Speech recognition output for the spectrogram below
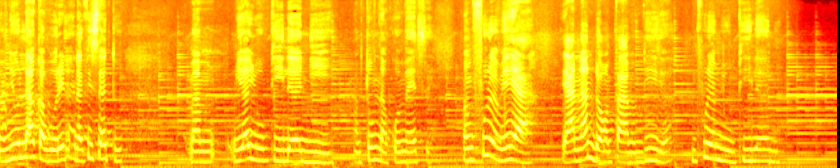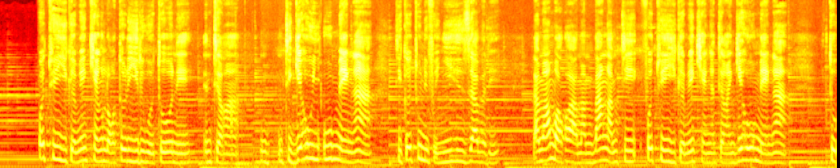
mam yʋʋla ka bore nafisatu mam, ya yʋʋm piila nii mam tʋmda commerce mam fura me ya. Ya nan dɔg n paam n biiga n furam yʋʋm piila nu fo tõe n yikame n kẽng logtor yir wotone n tɩg n tɩ ges fu mengã tɩ ka tũ ne fo yiis zabde la mam bɔka mam bãngame tɩ fo tõe n yikame n kẽng n tɩg n ges fu mengã tɩ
